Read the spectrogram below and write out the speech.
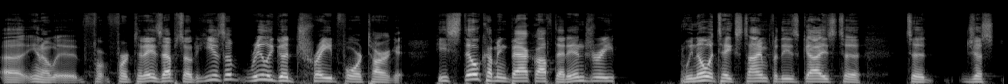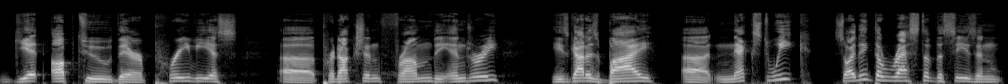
uh, you know, uh, for for today's episode, he is a really good trade for target. He's still coming back off that injury. We know it takes time for these guys to to just get up to their previous uh, production from the injury. He's got his bye uh, next week, so I think the rest of the season,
